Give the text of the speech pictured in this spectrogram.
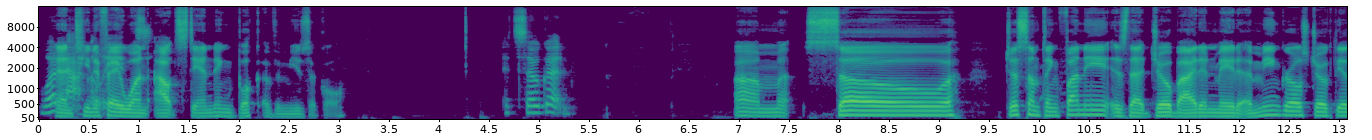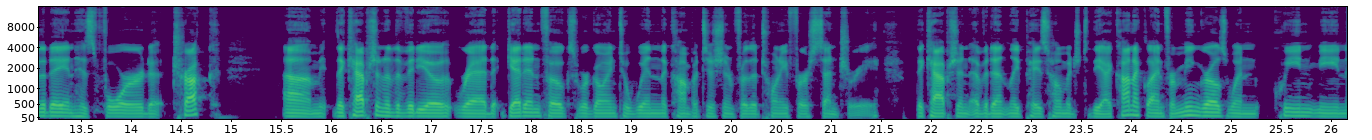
What and Tina Fey won. Outstanding Book of a Musical. It's so good. Um, so just something funny is that Joe Biden made a Mean Girls joke the other day in his Ford truck. Um, the caption of the video read, Get in, folks, we're going to win the competition for the 21st century. The caption evidently pays homage to the iconic line from Mean Girls when Queen Mean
